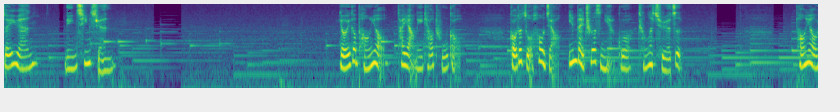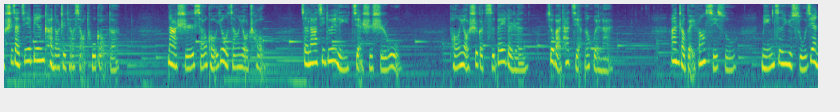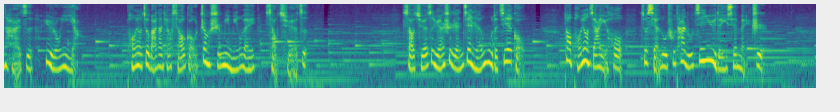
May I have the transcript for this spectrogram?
随缘，林清玄。有一个朋友，他养了一条土狗，狗的左后脚因被车子碾过，成了瘸子。朋友是在街边看到这条小土狗的，那时小狗又脏又臭，在垃圾堆里捡食食物。朋友是个慈悲的人，就把它捡了回来。按照北方习俗，名字愈俗贱的孩子愈容易养。朋友就把那条小狗正式命名为小瘸子。小瘸子原是人见人恶的街狗，到朋友家以后，就显露出它如金玉的一些美质。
